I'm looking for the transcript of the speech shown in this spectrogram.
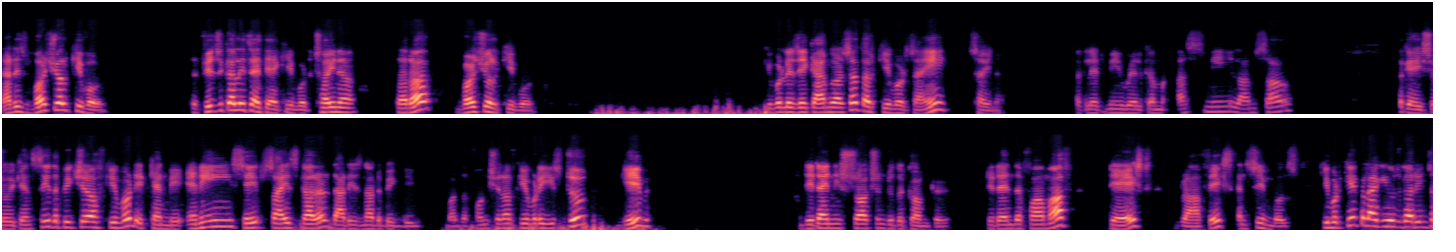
that is virtual keyboard physically चाहिँ त्यहाँ किबोर्ड छैन तर भर्चुअल किबोर्ड किबोर्डले चाहिँ काम गर्छ तर किबोर्ड चाहिँ छैन। Let me welcome Asmi Lamsal. Okay, so you can see the picture of keyboard. It can be any shape, size, color. That is not a big deal. But the function of keyboard is to give data and instruction to the computer. Data in the form of text, graphics, and symbols. Keyboard के को लागि युज गरिन्छ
